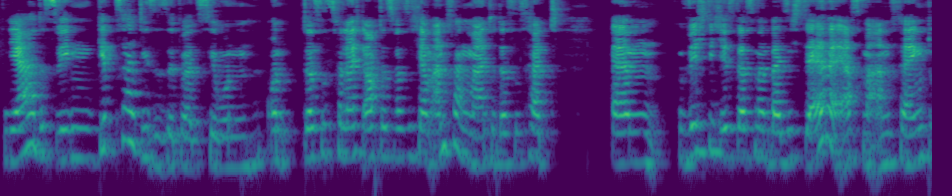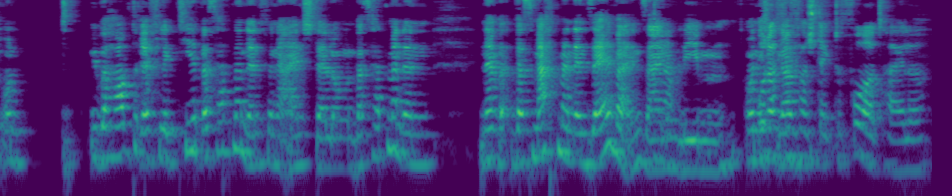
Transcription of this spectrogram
ja, deswegen gibt's halt diese Situationen und das ist vielleicht auch das, was ich am Anfang meinte, dass es halt ähm, wichtig ist, dass man bei sich selber erstmal anfängt und überhaupt reflektiert, was hat man denn für eine Einstellung und was hat man denn, ne, was macht man denn selber in seinem ja. Leben? Und Oder ich glaub, für versteckte Vorurteile.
